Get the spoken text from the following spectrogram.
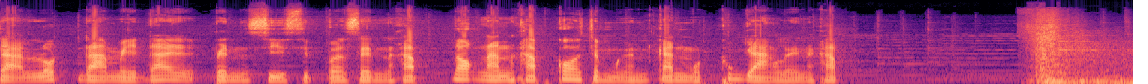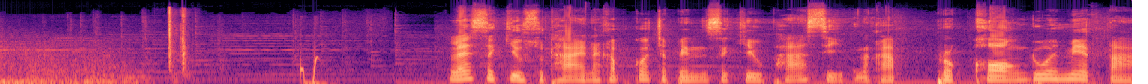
จะลดดาเมจได้เป็น 40%นะครับ นอกนั้นครับก็จะเหมือนกันหมดทุกอย่างเลยนะครับ และสกิลสุดท้ายนะครับก็จะเป็นสกิลพาสซีฟนะครับปกครองด้วยเมตตา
